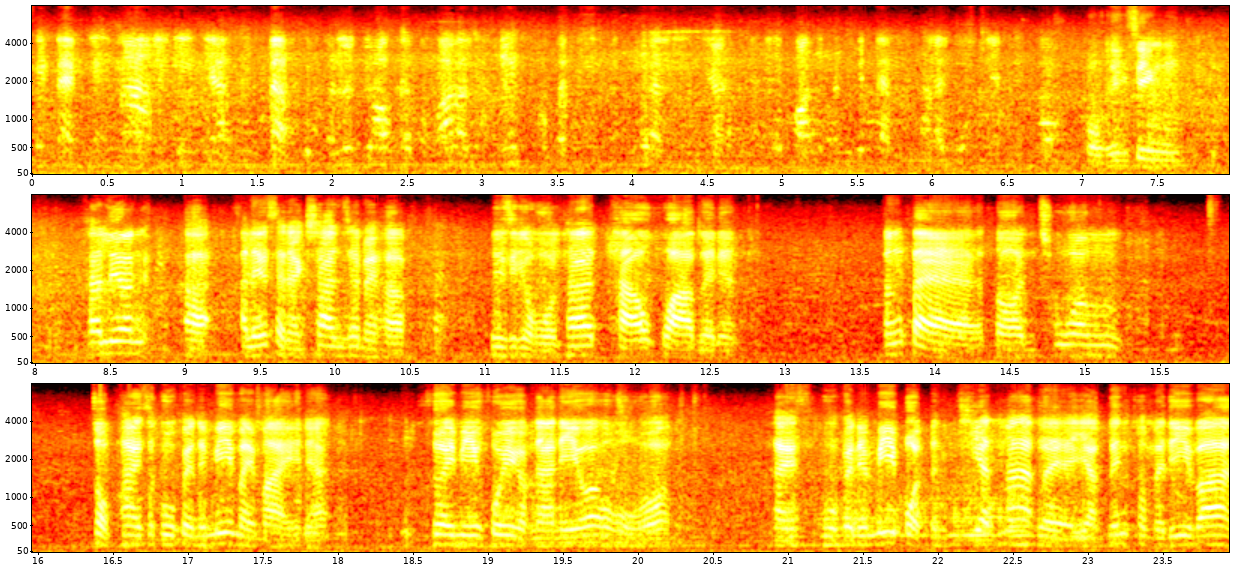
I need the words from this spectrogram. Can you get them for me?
ฟีดแบ็กเยอะมากอะไรอย่างเงี้ยแบบเหมือนเราเคยบอกว่าเราอยากเล่นคอมเมดี้เพื่อนอะไรอย่างเงี้ยพอที่มันฟีดแบ็กอะไรรู้สึกยังไงบ้างจริงๆ ถ้าเรื่องอะอเล็กซ์แอคชั่นใช่ไหมครับ จริงๆโอ้โหถ้าเท้าความเลยเนี่ย ตั้งแต่ตอนช่วงจบไฮสคูลเฟนมี่ใหม่ ๆ เนี่ย เคยมีคุยกับนานี้ว่าโอ้โหไฮสคูลเฟนมี่บทมันเครียดมากเลย อยากเล่นคอมเมดี้บ้าง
